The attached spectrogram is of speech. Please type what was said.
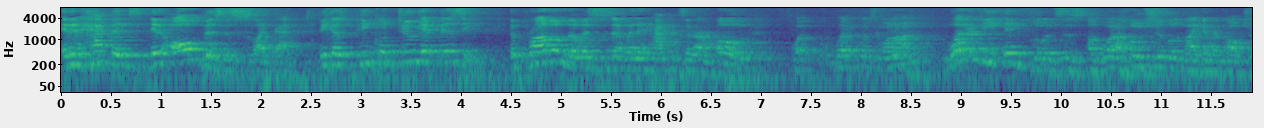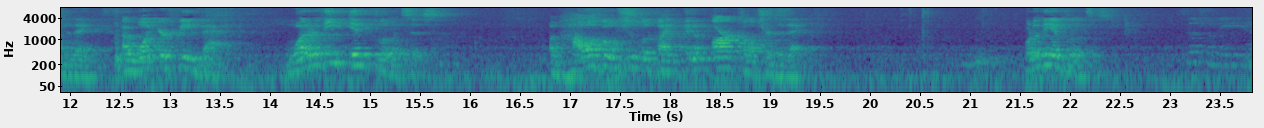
And it happens in all businesses like that because people do get busy. The problem, though, is, is that when it happens in our home, what, what, what's going on? What are the influences of what a home should look like in our culture today? I want your feedback. What are the influences of how a home should look like in our culture today? What are the influences? Social media.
